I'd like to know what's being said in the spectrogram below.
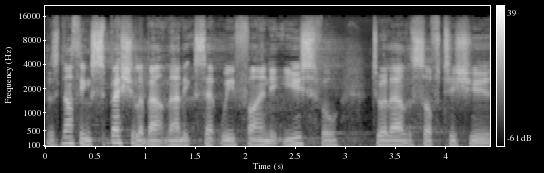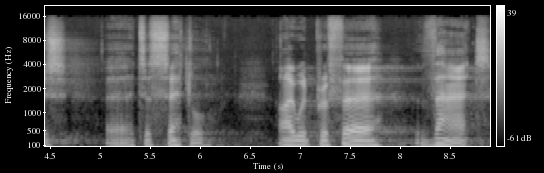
There's nothing special about that except we find it useful to allow the soft tissues uh, to settle. I would prefer that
